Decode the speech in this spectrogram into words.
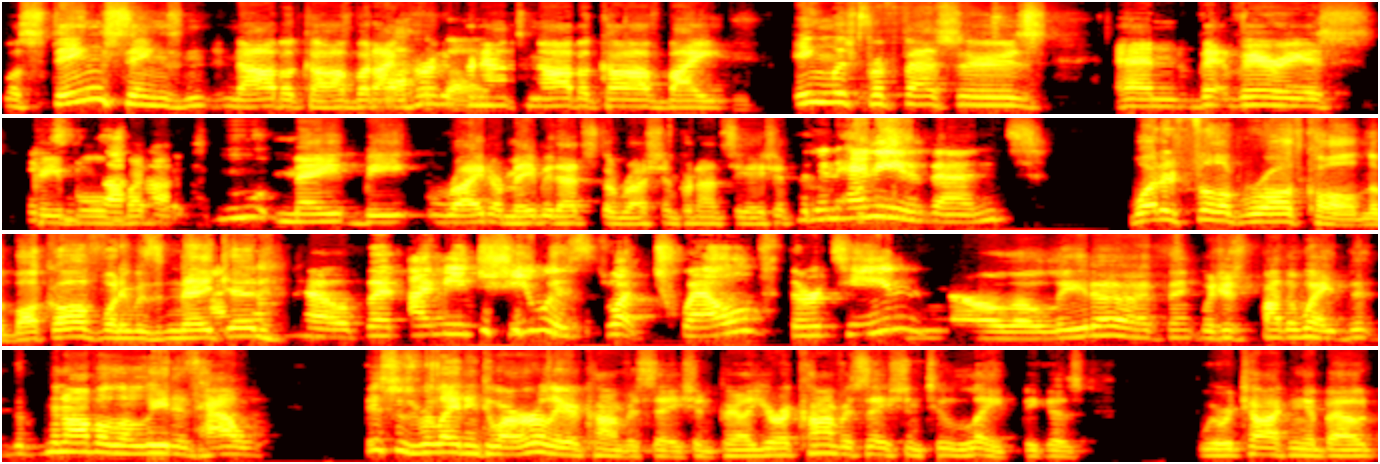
Well, Sting sings Nabokov, but I've heard it pronounced Nabokov by English professors and va- various It's people. But you may be right, or maybe that's the Russian pronunciation. But in any event, What did Philip Roth call him? Nabokov when he was naked? no. But I mean, she was what 12, 13? No, Lolita, I think, which is, by the way, the, the novel Lolita is how this was relating to our earlier conversation, Periel. You're a conversation too late because we were talking about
